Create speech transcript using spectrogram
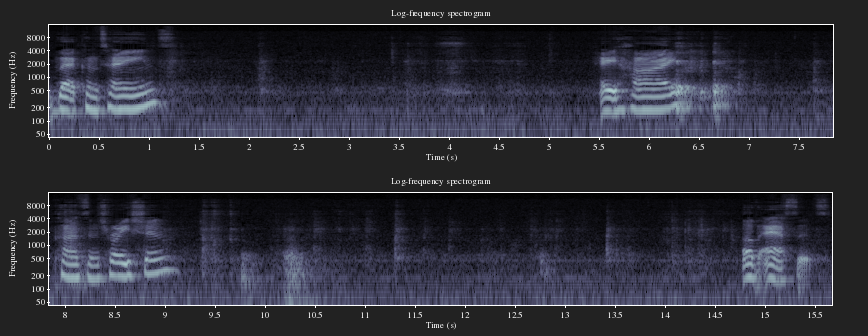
that contains a high concentration of acids.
